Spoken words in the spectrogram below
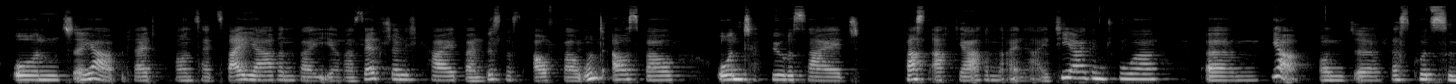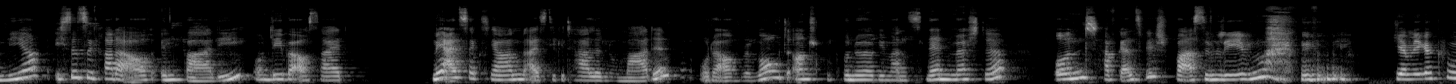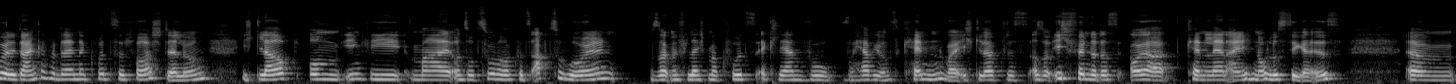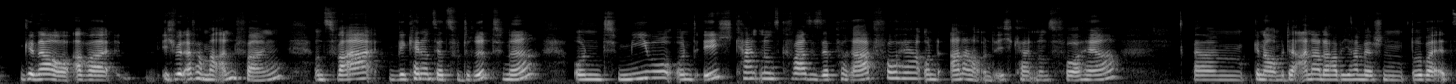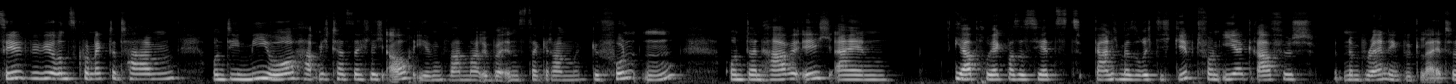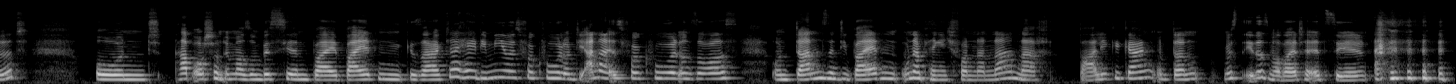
und äh, ja, begleite Frauen seit zwei Jahren bei ihrer Selbstständigkeit, beim Businessaufbau und Ausbau und führe seit fast acht Jahren eine IT-Agentur ähm, ja, und äh, das kurz zu mir. Ich sitze gerade auch in Bali und lebe auch seit mehr als sechs Jahren als digitale Nomadin oder auch Remote Entrepreneur, wie man es nennen möchte. Und habe ganz viel Spaß im Leben. Ja, mega cool. Danke für deine kurze Vorstellung. Ich glaube, um irgendwie mal unsere Zuhörer kurz abzuholen, sollten wir vielleicht mal kurz erklären, wo, woher wir uns kennen, weil ich glaube, dass, also ich finde, dass euer Kennenlernen eigentlich noch lustiger ist. Ähm, genau, aber ich würde einfach mal anfangen. Und zwar, wir kennen uns ja zu dritt, ne? Und Mio und ich kannten uns quasi separat vorher und Anna und ich kannten uns vorher. Ähm, genau, mit der Anna, da hab ich, haben wir schon drüber erzählt, wie wir uns connected haben. Und die Mio hat mich tatsächlich auch irgendwann mal über Instagram gefunden und dann habe ich ein ja, Projekt, was es jetzt gar nicht mehr so richtig gibt, von ihr grafisch mit einem Branding begleitet. Und habe auch schon immer so ein bisschen bei beiden gesagt, ja, hey, die Mio ist voll cool und die Anna ist voll cool und sowas. Und dann sind die beiden unabhängig voneinander nach Bali gegangen und dann müsst ihr das mal weiter erzählen.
